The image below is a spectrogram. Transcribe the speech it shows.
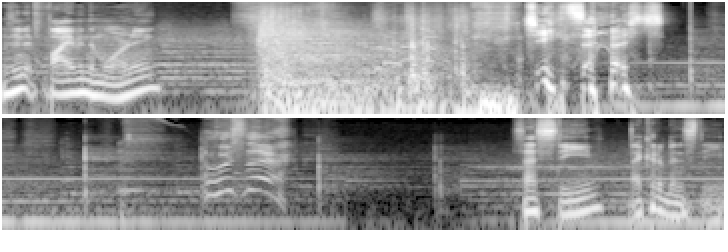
Isn't it five in the morning? Jesus. Who's there? Is that Steve? That could have been Steve.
